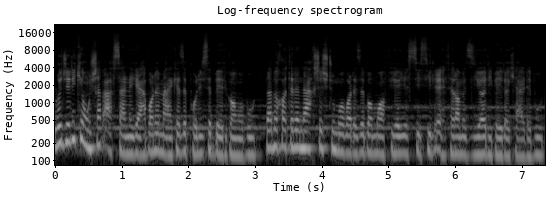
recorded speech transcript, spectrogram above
روجری که اون شب افسر نگهبان مرکز پلیس برگامو بود و به خاطر نقشش تو مبارزه با مافیای سیسیل احترام زیادی پیدا کرده بود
